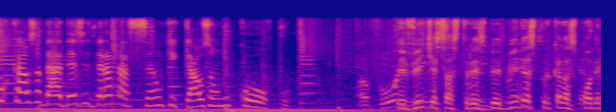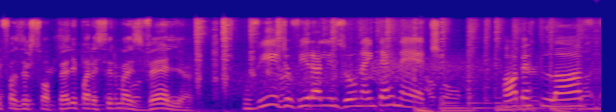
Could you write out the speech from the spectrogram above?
por causa da desidratação que causam no corpo. Evite essas três bebidas porque elas podem fazer sua pele parecer mais velha. O vídeo viralizou na internet. Robert Love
